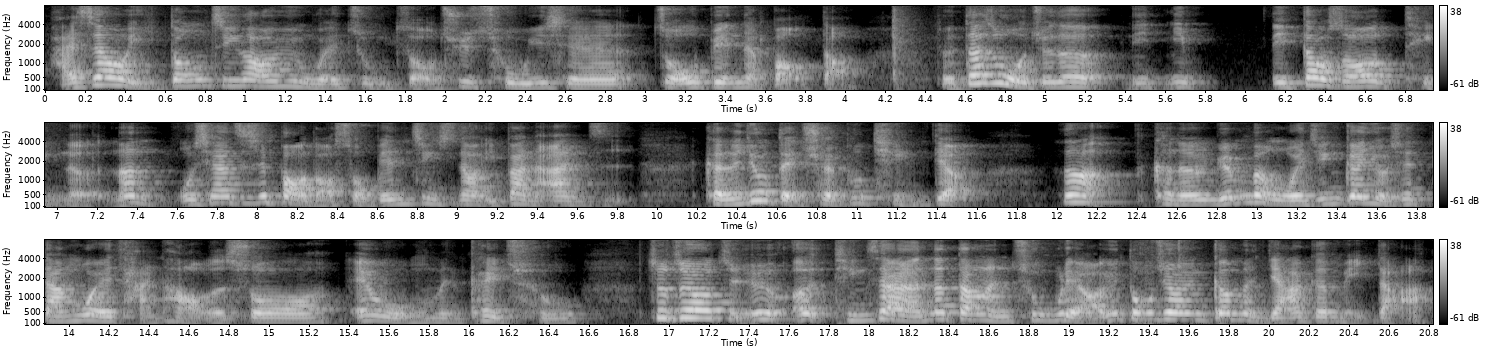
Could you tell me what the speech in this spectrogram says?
还是要以东京奥运为主轴去出一些周边的报道。对，但是我觉得你你你到时候停了，那我现在这些报道手边进行到一半的案子。可能又得全部停掉。那可能原本我已经跟有些单位谈好了，说，哎，我们可以出，就最后就呃停下来。那当然出不了，因为东京奥运根本压根没打，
